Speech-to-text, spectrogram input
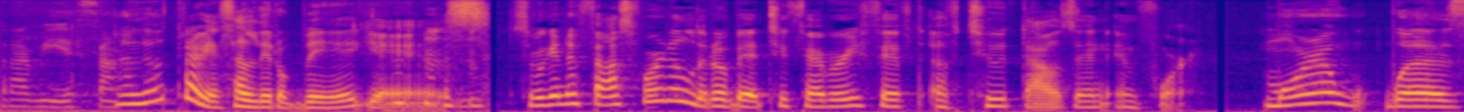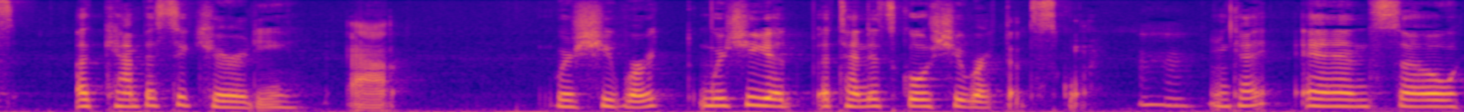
traviesa. A little traviesa, a little bit, yes. so we're going to fast forward a little bit to February 5th of 2004. Maura was a campus security at where she worked, where she attended school, she worked at the school. Mm-hmm. Okay. And so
